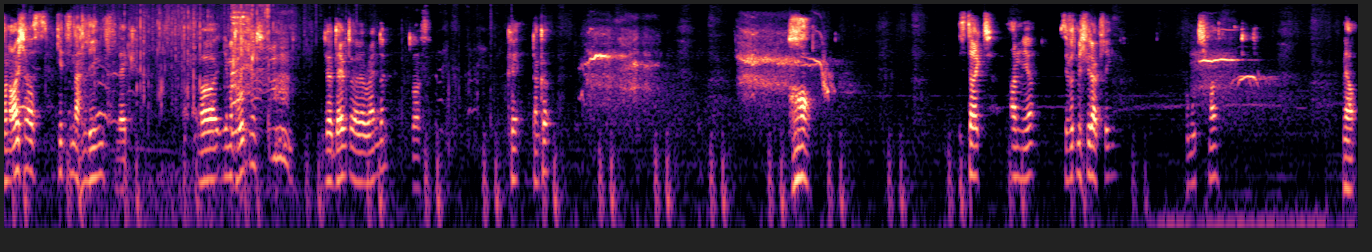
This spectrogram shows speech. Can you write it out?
Von euch aus geht sie nach links weg. Äh, jemand holt mich? Der David oder der Random? Was? Okay, danke. Oh. Ist direkt an mir. Sie wird mich wieder kriegen. Vermute ich mal. Ja.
